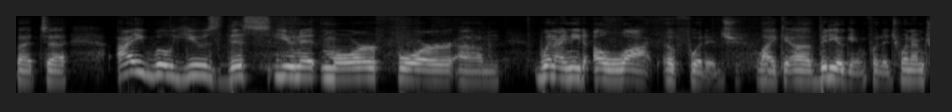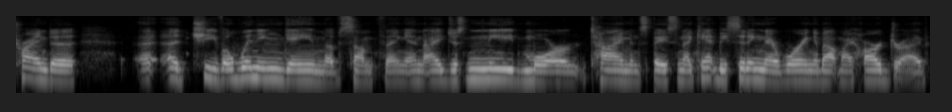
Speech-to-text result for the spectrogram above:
But uh, I will use this unit more for um, when I need a lot of footage, like uh, video game footage, when I'm trying to uh, achieve a winning game of something and I just need more time and space and I can't be sitting there worrying about my hard drive.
